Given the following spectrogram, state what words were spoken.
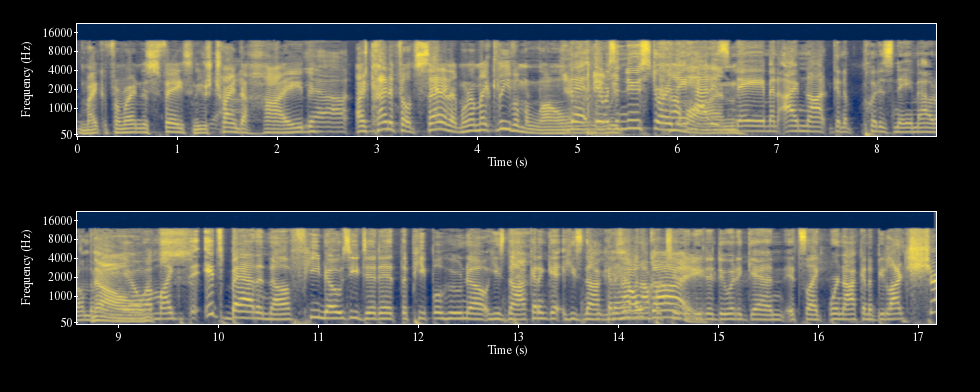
microphone right in his face, and he was trying to hide. Yeah. I kind of felt sad at that when I'm like, leave him alone. That- mean, there was we- a news story. They come had his name, and I'm not going to put his name out on the No, radio. I'm like, it's- it's bad enough. He knows he did it. The people who know, he's not going to get. He's not going to have an an opportunity guy. to do it again. It's like we're not going to be like, sure.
